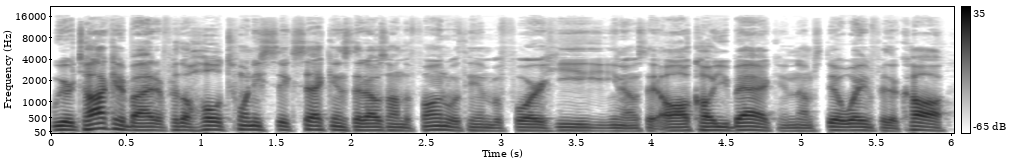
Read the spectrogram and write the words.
we were talking about it for the whole 26 seconds that I was on the phone with him before he, you know, said, "Oh, I'll call you back," and I'm still waiting for the call.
